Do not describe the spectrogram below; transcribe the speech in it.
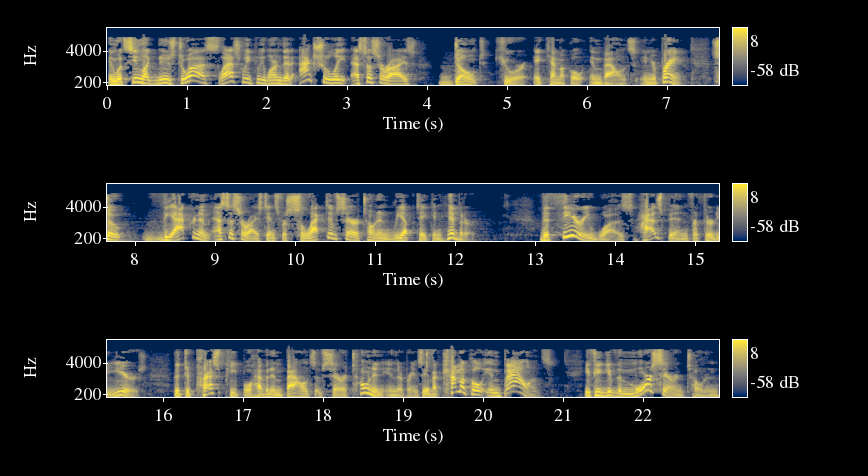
in what seemed like news to us, last week we learned that actually SSRIs don't cure a chemical imbalance in your brain. So the acronym SSRI stands for Selective Serotonin Reuptake Inhibitor. The theory was, has been for 30 years, that depressed people have an imbalance of serotonin in their brains. They have a chemical imbalance. If you give them more serotonin,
